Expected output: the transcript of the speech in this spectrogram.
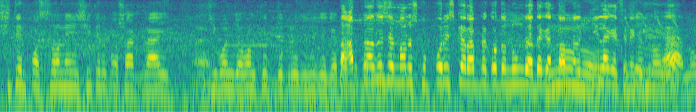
শীতের বস্ত্র নেই শীতের পোশাক নাই জীবন যাপন খুব দুঃখ জিনিসে হ্যাঁ। আপনার দেশের মানুষ খুব পরিষ্কার আপনি কত নোংরা দেখেন তো আপনার কি কিসের এগুলো নোংরা? হ্যাঁ? নো।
